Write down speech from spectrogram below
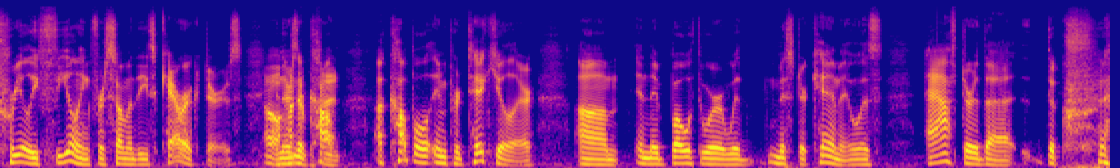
really feeling for some of these characters, Oh, and there's 100%. couple a couple in particular, um, and they both were with Mr. Kim. It was after the the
